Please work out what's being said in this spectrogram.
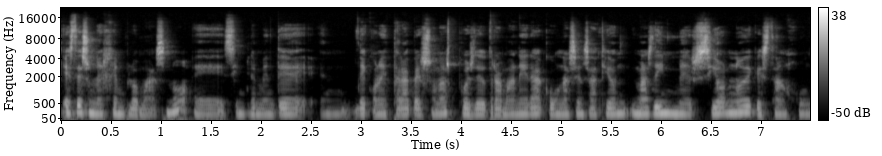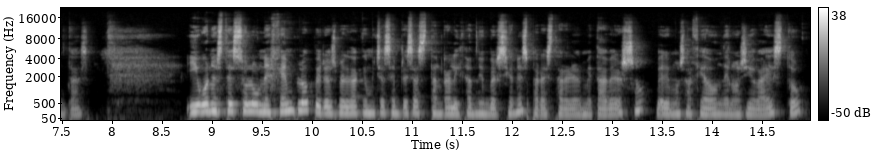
Este es un ejemplo más, ¿no? Eh, simplemente de conectar a personas pues de otra manera, con una sensación más de inmersión, ¿no? De que están juntas. Y bueno, este es solo un ejemplo, pero es verdad que muchas empresas están realizando inversiones para estar en el metaverso. Veremos hacia dónde nos lleva esto.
